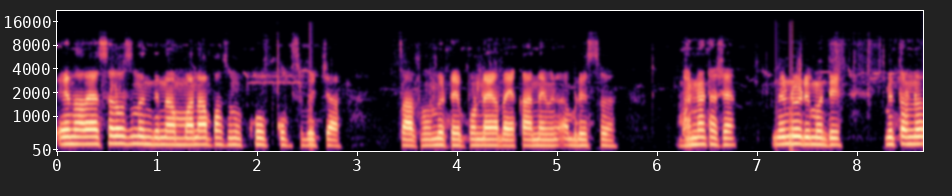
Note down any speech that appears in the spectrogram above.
येणाऱ्या सर्वच नंदींना मनापासून खूप खूप शुभेच्छा. चालतो भेटूया पुन्हा एकदा एका नवीन अपडेट्स भन्नाटाच्या नवीन व्हिडिओमध्ये मित्रांनो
